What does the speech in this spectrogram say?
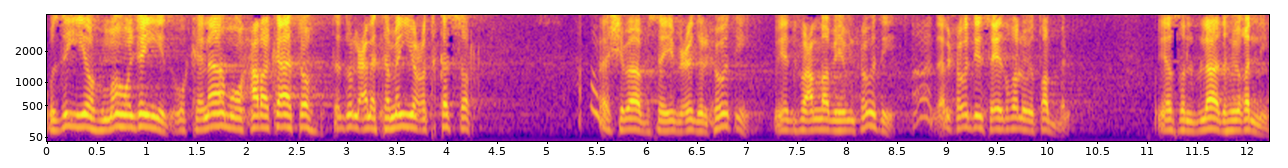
وزيه ما هو جيد. وكلامه وحركاته تدل على تميع وتكسر. هؤلاء الشباب سيبعدوا الحوثي. ويدفع الله بهم الحوثي. هذا الحوثي سيدخل ويطبل ويصل بلاده ويغني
